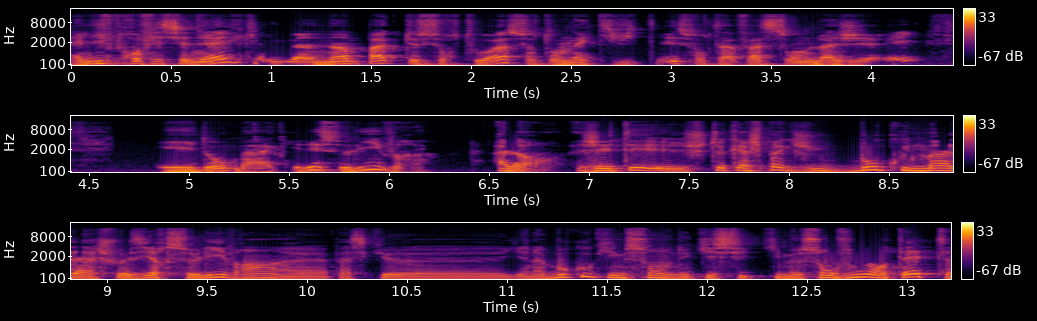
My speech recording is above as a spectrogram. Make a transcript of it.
un livre professionnel qui a eu un impact sur toi sur ton activité sur ta façon de la gérer. Et donc bah quel est ce livre? Alors, j'ai été, je te cache pas que j'ai eu beaucoup de mal à choisir ce livre hein, euh, parce que il y en a beaucoup qui me sont qui, qui me sont venus en tête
